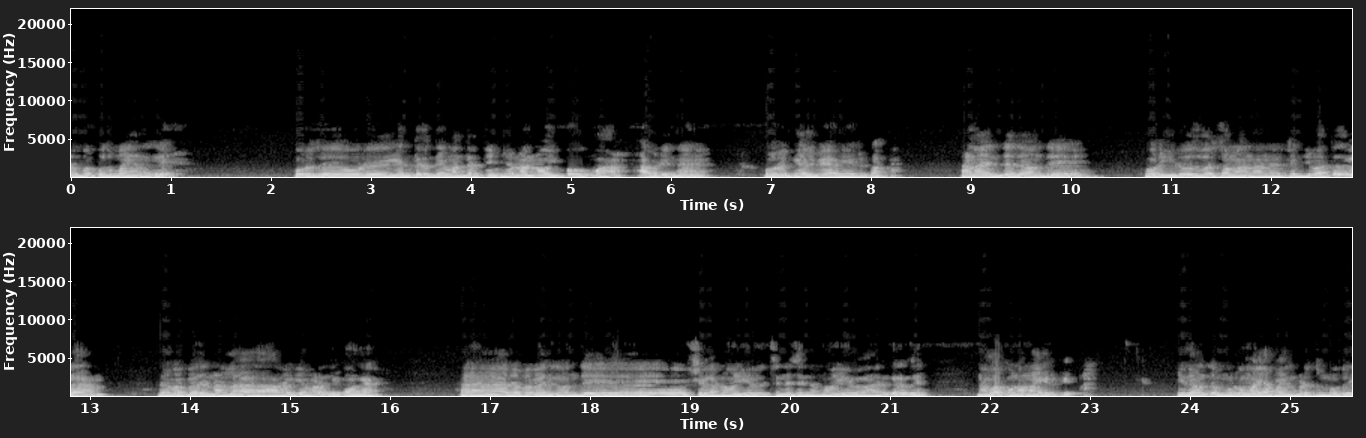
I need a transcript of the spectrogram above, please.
ரொம்ப புதுமையானது. ஒரு ஒரு எந்திரத்தையும் மந்திரத்தையும் சொன்னால் நோய் போகுமா அப்படின்னு ஒரு கேள்வியாகவே இருக்கும். ஆனால் இந்த இதை வந்து ஒரு இருபது வருஷமாக நான் செஞ்சு பார்த்ததுல ரொம்ப பேர் நல்லா ஆரோக்கியம் அடைஞ்சிருக்காங்க. ரொம்ப பேருக்கு வந்து சில நோய்கள் சின்ன சின்ன நோய்கள்லாம் இருக்கிறது நல்ல குணமாயிருக்கு. இதை வந்து முழுமையாக பயன்படுத்தும் போது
